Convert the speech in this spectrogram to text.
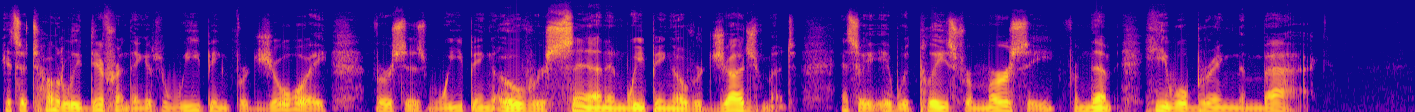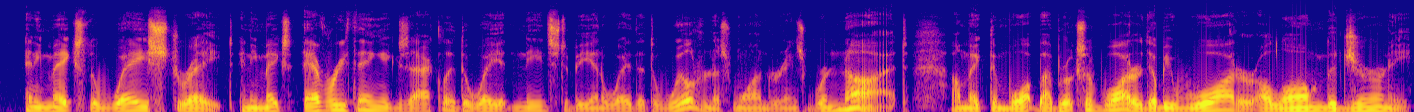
It's a totally different thing. It's weeping for joy versus weeping over sin and weeping over judgment. And so it would please for mercy from them. He will bring them back and he makes the way straight and he makes everything exactly the way it needs to be in a way that the wilderness wanderings were not. I'll make them walk by brooks of water. There'll be water along the journey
